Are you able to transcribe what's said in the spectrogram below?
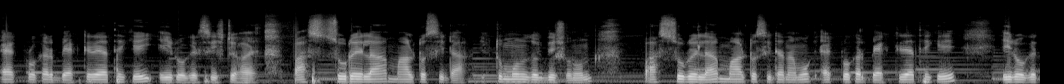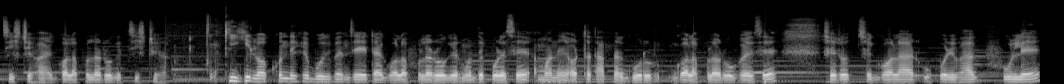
এক প্রকার ব্যাকটেরিয়া থেকেই এই রোগের সৃষ্টি হয়। পাশ্চুরেলা মাল্টোসিডা। একটু মনোযোগ দিয়ে শুনুন। পাশ্চুরেলা মাল্টোসিডা নামক এক প্রকার ব্যাকটেরিয়া থেকে এই রোগের সৃষ্টি হয়, গলাফোলা রোগের সৃষ্টি হয়। কি কি লক্ষণ দেখে বুঝবেন যে এটা গলাফোলা রোগের মধ্যে পড়েছে? মানে অর্থাৎ আপনার গরুর গলাফোলা রোগ হয়েছে, সেটা হচ্ছে গলার উপরিভাগ ফুলে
